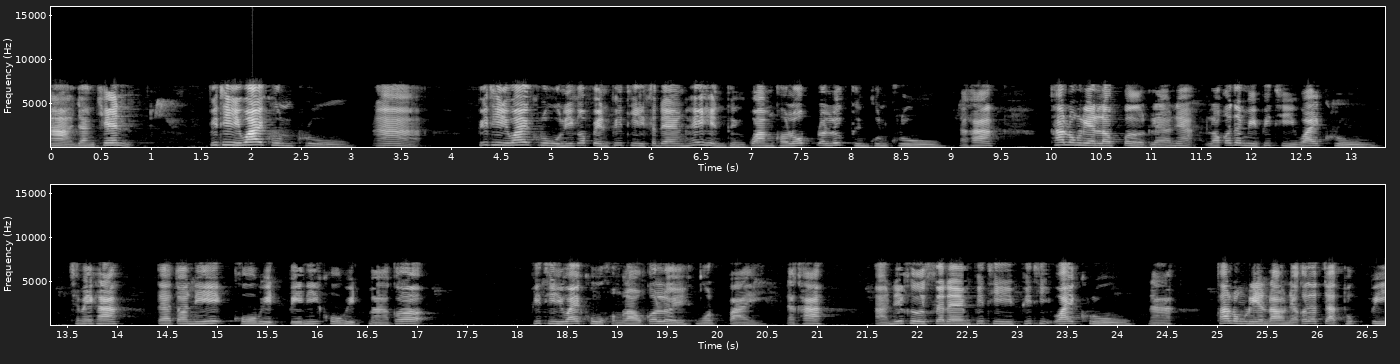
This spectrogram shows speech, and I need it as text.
อ่าอย่างเช่น พิธีไหว้คุณครูอ่าพิธีไหว้ครูนี้ก็เป็นพิธีแสดงให้เห็นถึงความเคารพระลึกถึงคุณครูนะคะ ถ้าโรงเรียนเราเปิดแล้วเนี่ยเราก็จะมีพิธีไหว้ครูใช่ไหมคะ แต่ตอนนี้โควิด ปีนี้โควิดมาก็ พิธีไหว้ครูของเราก็เลยงดไปนะคะอันนี้คือแสดงพิธีพิธีไหว้ครูนะถ้าโรงเรียนเราเนี่ยก็จะจัดทุกปี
